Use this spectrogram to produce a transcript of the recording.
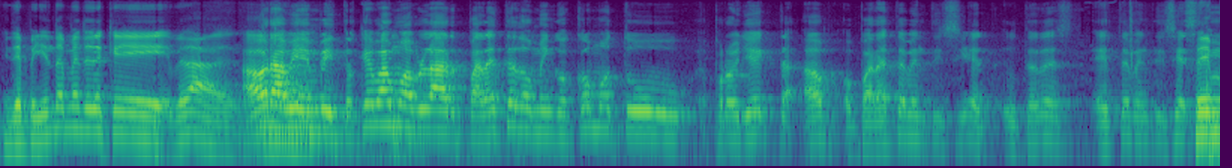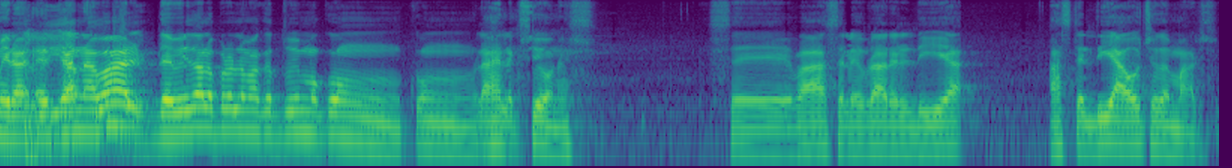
Independientemente de que, ¿verdad? Ahora No. bien, Víctor, ¿qué vamos a hablar para este domingo? ¿Cómo tú proyectas, ah, o para este 27? Ustedes, este 27. Sí, mira, el carnaval, debido a los problemas que tuvimos con, con las elecciones, se va a celebrar el día, hasta el día 8 de marzo.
